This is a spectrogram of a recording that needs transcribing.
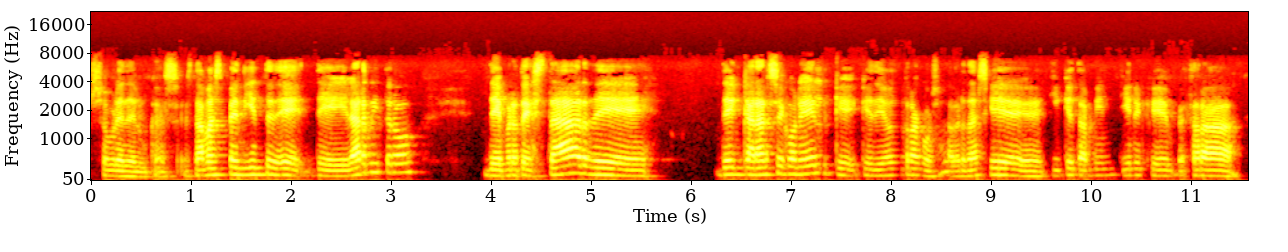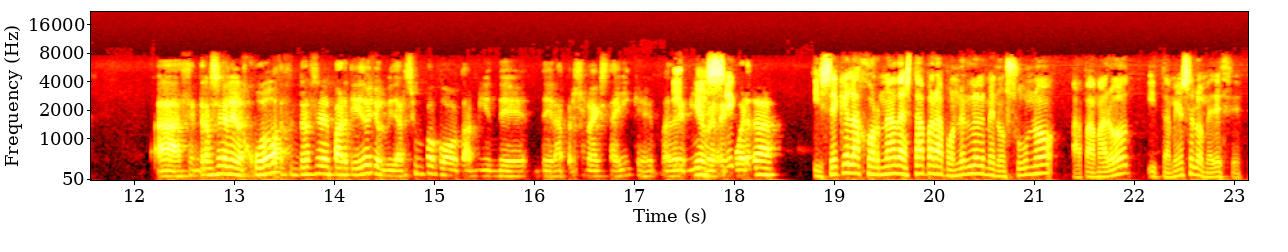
sobre De Lucas. Está más pendiente de- del árbitro, de protestar, de, de encararse con él que, que de otra cosa. La verdad es que Quique también tiene que empezar a, a centrarse en el juego, a centrarse en el partido y olvidarse un poco también de, de la persona que está ahí, que madre Y- mía, y me sé- recuerda. Y sé que la jornada está para ponerle el menos uno a Pamarot y también se lo merece.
